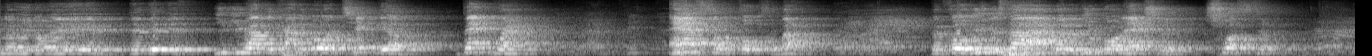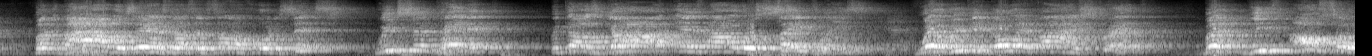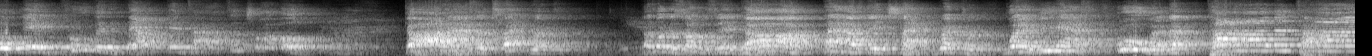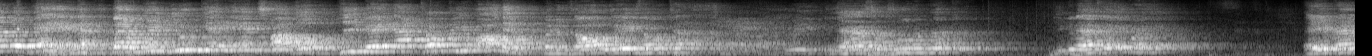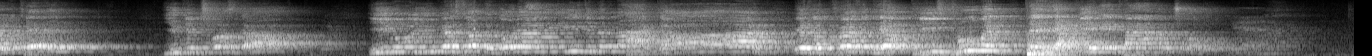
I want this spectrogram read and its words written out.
You know, you know, you, you have to kind of go and check their background. Ask some folks about it before you decide whether you're going to actually trust them. But the Bible says to us in Psalm 46, we shouldn't panic because God is our safe place where we can go and find strength but he's also a proven help in times God has a track record. That's what the psalmist is saying. God has a track record where he has proven time and time again that when you get in trouble, he may not come when you want him, but he's always on time. He has a proven record. You can ask Abraham. Abraham would tell you. You can trust God. Even when you mess up and go down to Egypt and lie, God is a present help. He's proven to help you in times of trouble. Yeah.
